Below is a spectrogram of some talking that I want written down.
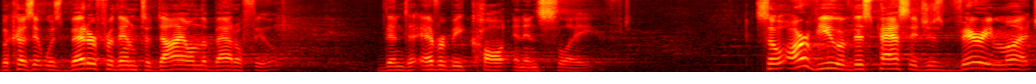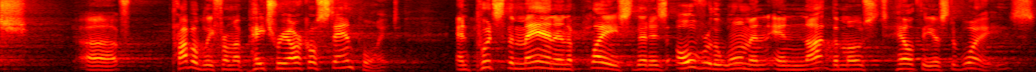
because it was better for them to die on the battlefield than to ever be caught and enslaved. So, our view of this passage is very much uh, probably from a patriarchal standpoint and puts the man in a place that is over the woman in not the most healthiest of ways.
